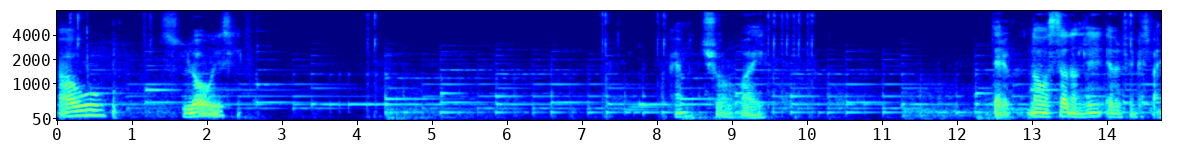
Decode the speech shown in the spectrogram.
How slow is he? I'm not sure why. There you go. Now suddenly everything is fine.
